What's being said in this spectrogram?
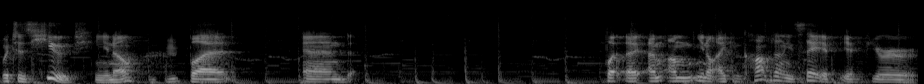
which is huge. You know, mm-hmm. but and but I, am I'm, you know, I can confidently say if, if you're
